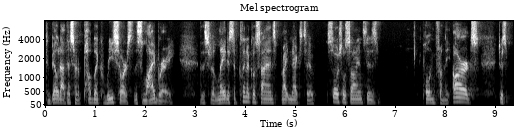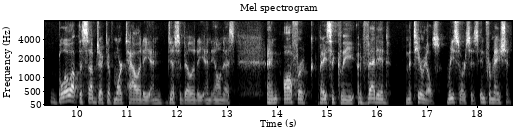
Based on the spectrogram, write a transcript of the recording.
to build out this sort of public resource, this library, the sort of latest of clinical science right next to social sciences, pulling from the arts, just blow up the subject of mortality and disability and illness and offer basically vetted materials, resources, information.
